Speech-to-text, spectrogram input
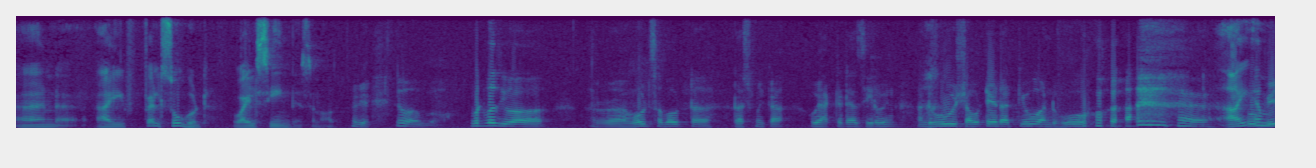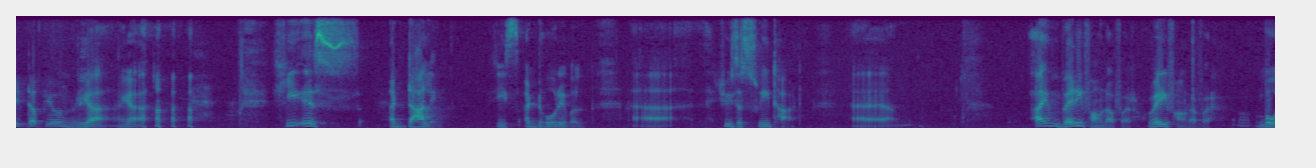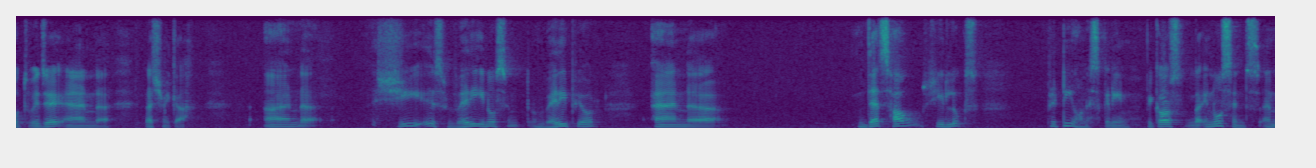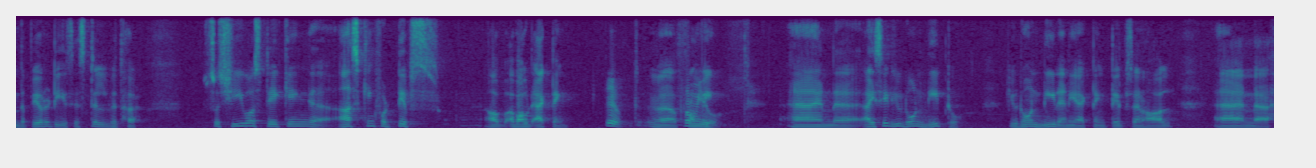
and uh, I felt so good while seeing this and all. Okay. So, uh, what was your uh, words about uh, Rashmika, who acted as heroine, and who shouted at you, and who I who am beat up you? Yeah, yeah. she is a darling. She's adorable. Uh, she's a sweetheart. Uh, I am very fond of her. Very fond of her. Both Vijay and uh, Rashmika. And uh, she is very innocent, very pure, and uh, that's how she looks pretty on screen because the innocence and the purity is still with her. So she was taking, uh, asking for tips ab- about acting Yeah, uh, from, From me, you. And uh, I said, "You don't need to. You don't need any acting tips and all, and uh,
